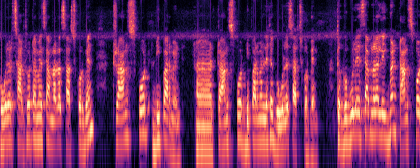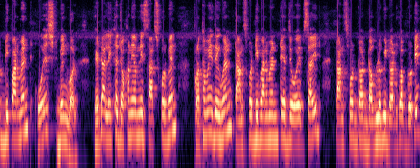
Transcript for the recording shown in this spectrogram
গুগলের সার্চ বাটনে এসে আপনারা সার্চ করবেন ট্রান্সপোর্ট ডিপার্টমেন্ট ট্রান্সপোর্ট ডিপার্টমেন্ট লিখে গুগলে সার্চ করবেন। তো গুগলে এসে আপনারা লিখবেন ট্রান্সপোর্ট ডিপার্টমেন্ট ওয়েস্ট বেঙ্গল এটা লিখে যখনই আপনি সার্চ করবেন প্রথমেই দেখবেন ট্রান্সপোর্ট ডিপার্টমেন্টের যে website transport dot WB dot gov dot in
